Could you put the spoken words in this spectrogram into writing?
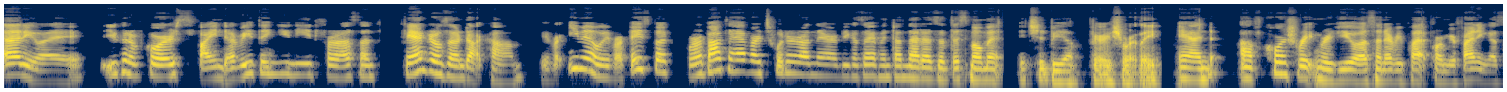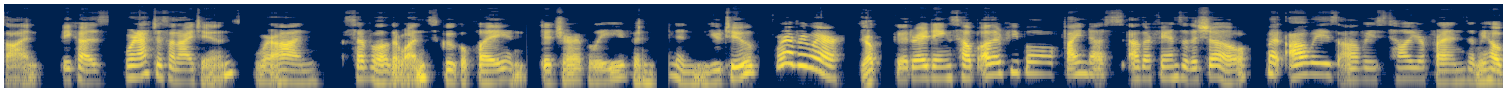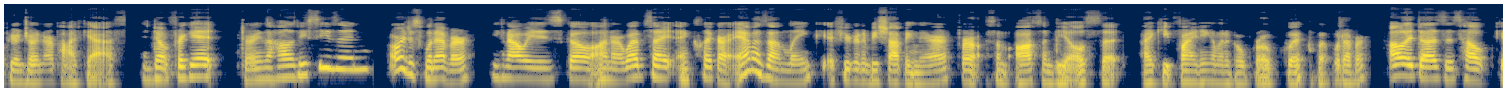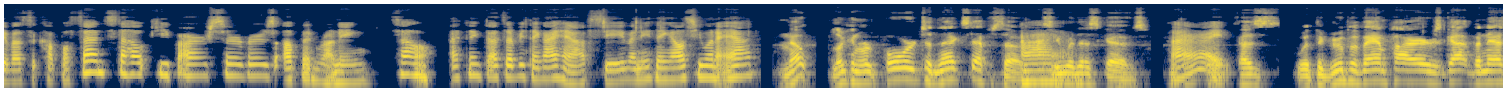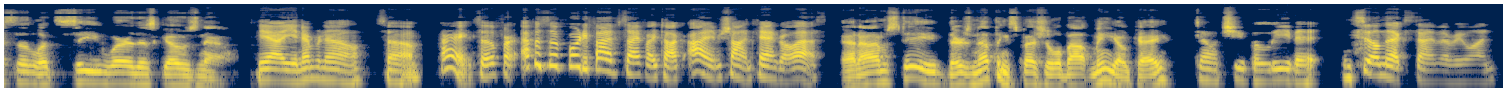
Anyway, you can of course find everything you need for us on fangirlzone.com. We have our email, we have our Facebook. We're about to have our Twitter on there because I haven't done that as of this moment. It should be up very shortly. And of course, rate and review us on every platform you're finding us on because we're not just on iTunes. We're on several other ones, Google Play and Stitcher, I believe, and, and YouTube. We're everywhere. Yep. Good ratings help other people find us, other fans of the show. But always, always tell your friends, and we hope you're enjoying our podcast. And don't forget, during the holiday season, or just whenever, you can always go on our website and click our Amazon link if you're going to be shopping there for some awesome deals that I keep finding. I'm going to go broke quick, but whatever. All it does is help give us a couple cents to help keep our servers up and running. So I think that's everything I have. Steve, anything else you want to add? Nope. Looking forward to the next episode. See where this goes. All right. Because with the group of vampires got Vanessa, let's see where this goes now. Yeah, you never know. So, all right. So for episode 45 Sci-Fi Talk, I am Sean Fangirl S. And I'm Steve. There's nothing special about me, okay? Don't you believe it. Until next time, everyone.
